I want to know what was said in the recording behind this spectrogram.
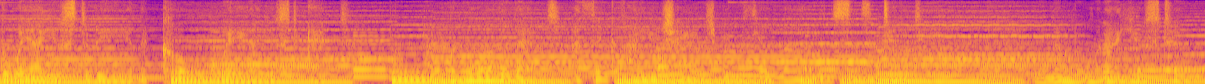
the way I used to be, and the cold way I used to act. But more than that, I think of how you changed me with your love and sensitivity. Remember when I used to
